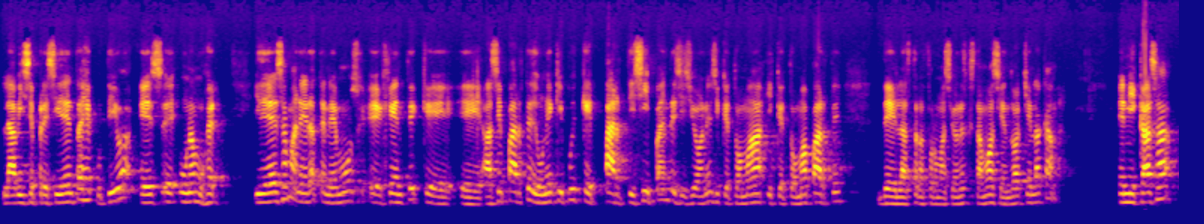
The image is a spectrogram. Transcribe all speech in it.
la vicepresidenta ejecutiva es eh, una mujer y de esa manera tenemos eh, gente que eh, hace parte de un equipo y que participa en decisiones y que toma, y que toma parte de las transformaciones que estamos haciendo aquí en la Cámara. En mi casa,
